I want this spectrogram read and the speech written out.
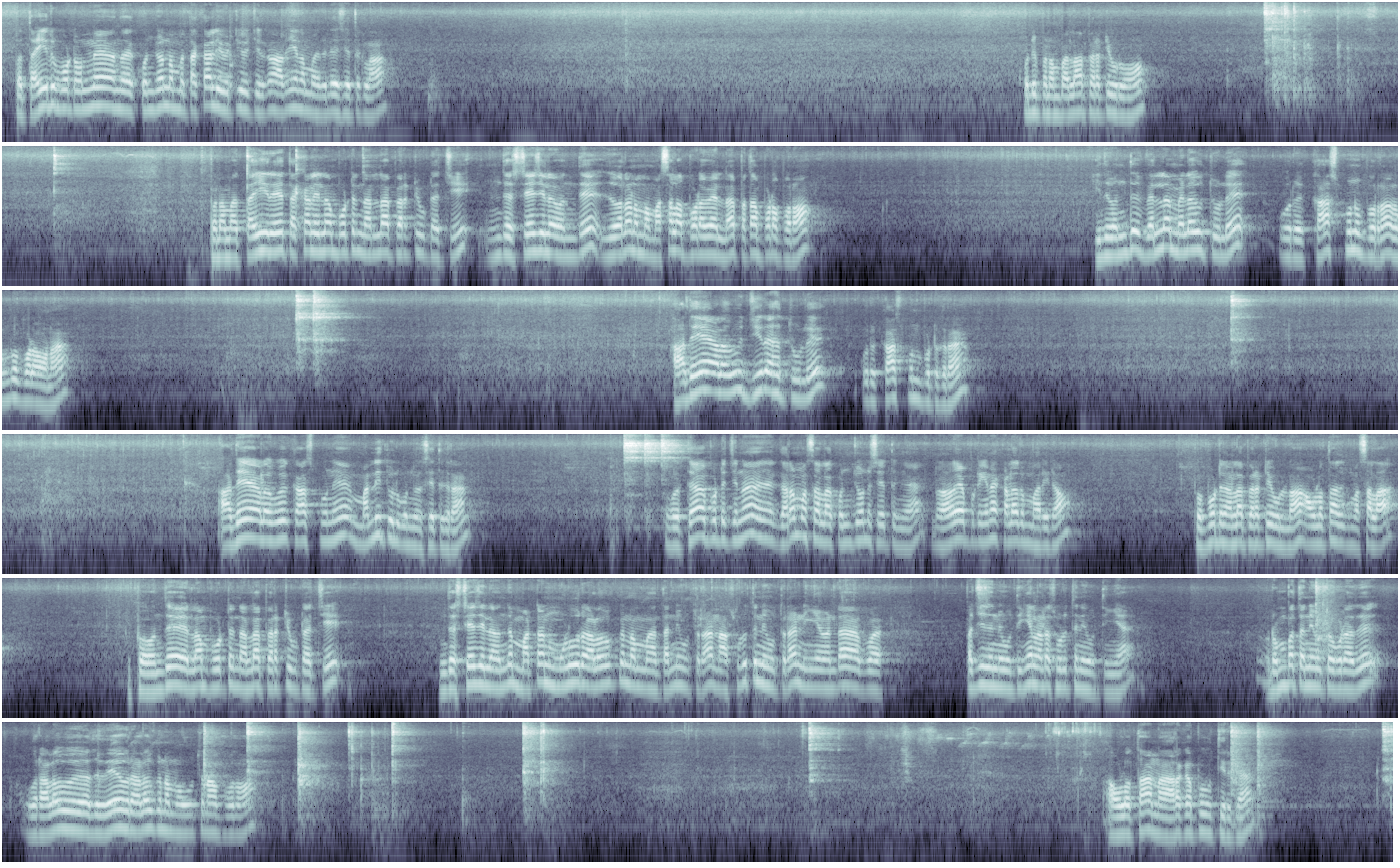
இப்போ தயிர் போட்டோடனே அந்த கொஞ்சம் நம்ம தக்காளி வெட்டி வச்சுருக்கோம். அதையும் நம்ம இதிலே சேர்த்துக்கலாம். போட்டு இப்போ நம்ம எல்லாம் பிரட்டி விடுவோம். இப்போ நம்ம தயிர் தக்காளிலாம் போட்டு நல்லா பிரட்டி விட்டாச்சு. இந்த ஸ்டேஜில் வந்து இதுவரெல்லாம் நம்ம மசாலா போடவே இல்லை. இப்போ தான் போட போகிறோம் இது வந்து வெள்ளை மிளகுத்தூள் ஒரு கால் ஸ்பூனு போடுறோம் ரொம்ப போட அதே அளவு ஜீரகத்தூள் ஒரு கால் ஸ்பூன் போட்டுக்கிறேன். அதே அளவு கால் ஸ்பூனு மல்லித்தூள் கொஞ்சம் சேர்த்துக்கிறேன். உங்களுக்கு தேவைப்பட்டுச்சுன்னா கரம் மசாலா கொஞ்சோண்டு சேர்த்துங்க. நிறைய போட்டிங்கன்னா கலர் மாறிடும். இப்போ போட்டு நல்லா பிரட்டி விடலாம். அவ்வளோதான் அதுக்கு மசாலா. இப்போ வந்து எல்லாம் போட்டு நல்லா பிரட்டி விட்டாச்சு. இந்த ஸ்டேஜில் வந்து மட்டன் முழுகிற அளவுக்கு நம்ம தண்ணி ஊற்றுறோம் நான் சுடு தண்ணி ஊற்றுறேன் நீங்கள் வேண்டாம் இப்போ பச்சை தண்ணி ஊற்றிங்க இல்லாட்டா சுடு தண்ணி ஊற்றிங்க ரொம்ப தண்ணி ஊற்றக்கூடாது ஓரளவு அது வேவுற அளவுக்கு நம்ம ஊற்றினா போதும். அவ்வளோதான் நான் அரை கப்பு ஊற்றிருக்கேன்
